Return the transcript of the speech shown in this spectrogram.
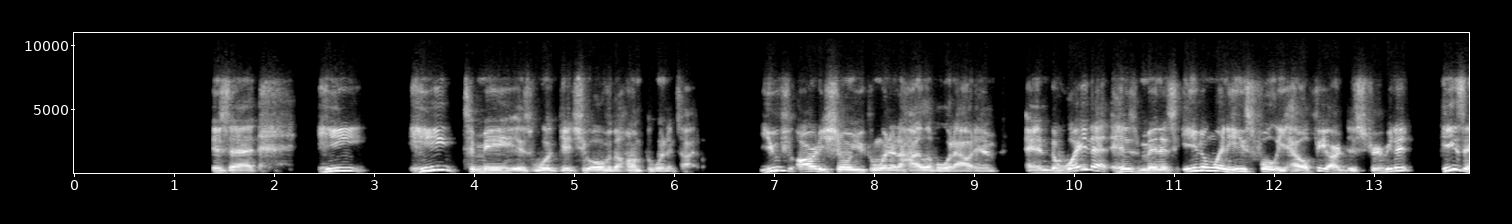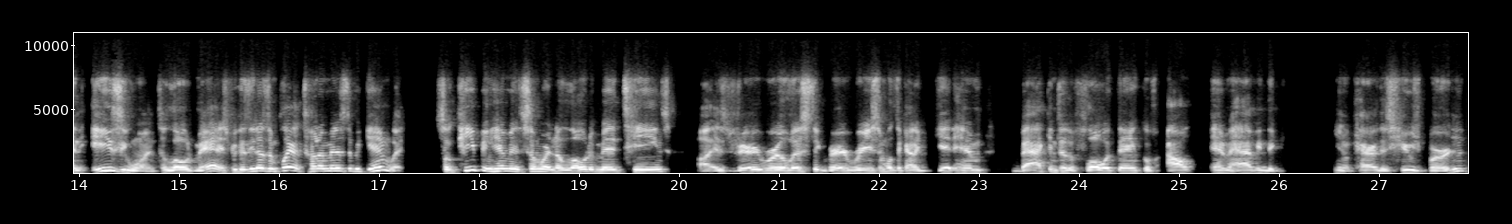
is that he he to me is what gets you over the hump to win a title. You've already shown you can win at a high level without him. And the way that his minutes, even when he's fully healthy, are distributed, he's an easy one to load manage because he doesn't play a ton of minutes to begin with. So keeping him in somewhere in the low to mid teens uh, is very realistic, very reasonable to kind of get him back into the flow of things without him having to, you know, carry this huge burden.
